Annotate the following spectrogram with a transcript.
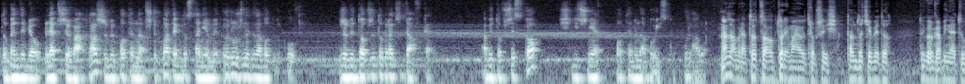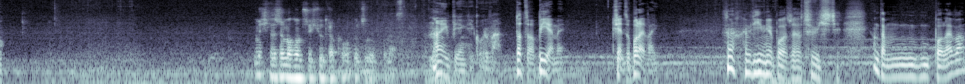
to będę miał lepszy wachlarz, żeby potem na przykład, jak dostaniemy różnych zawodników, żeby dobrze dobrać dawkę, aby to wszystko ślicznie potem na boisku kulało. No dobra, to co, o której mają jutro przyjść? Tam do ciebie, do tego gabinetu. Myślę, że mogą przyjść jutro około godziny 12. No i pięknie, kurwa. To co, pijemy? Księdzu, polewaj. w imię Boże, oczywiście. On tam polewa.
